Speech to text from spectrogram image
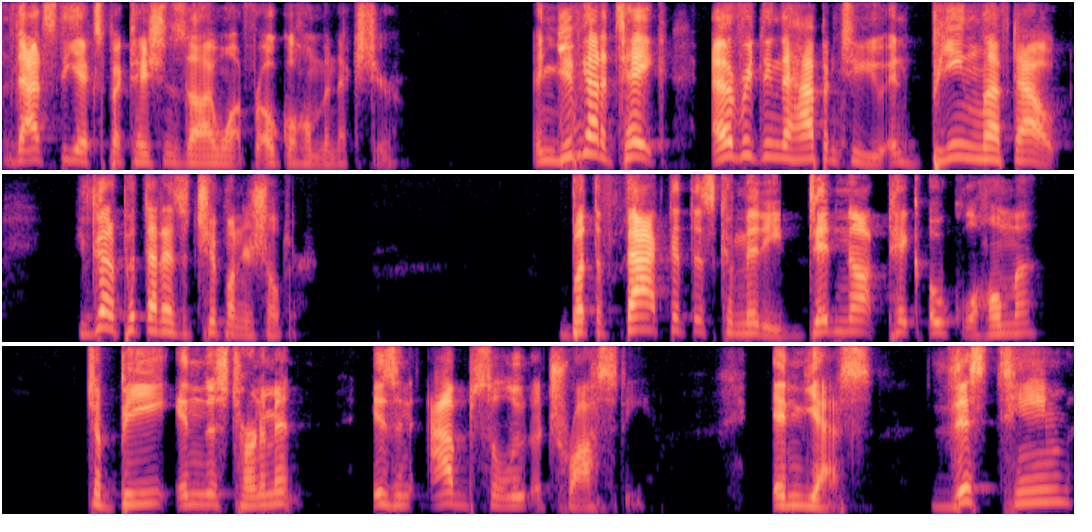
that's the expectations that I want for Oklahoma next year. And you've got to take everything that happened to you and being left out, you've got to put that as a chip on your shoulder. But the fact that this committee did not pick Oklahoma to be in this tournament is an absolute atrocity. And yes, this team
